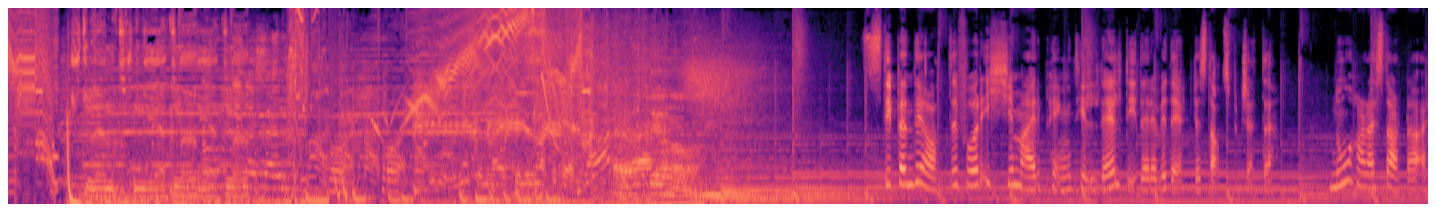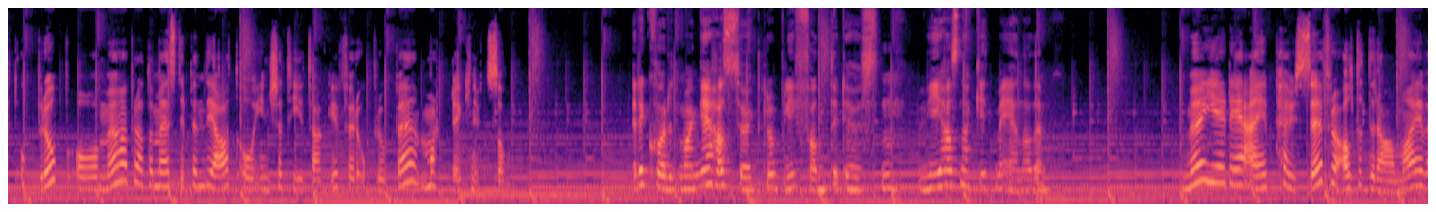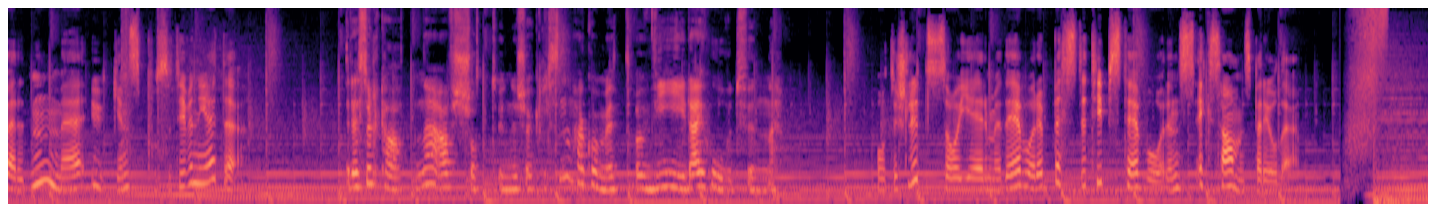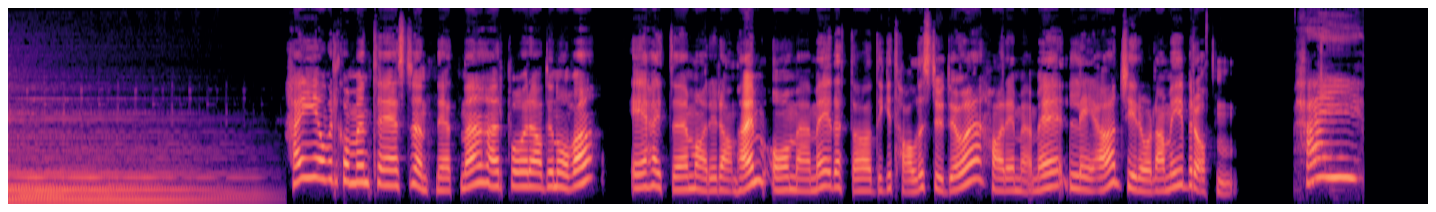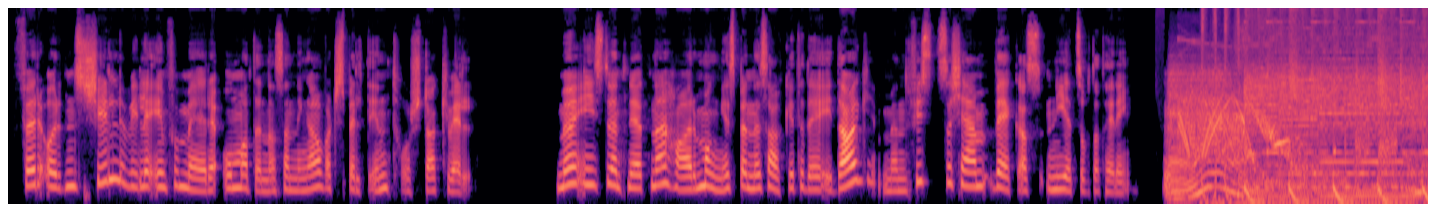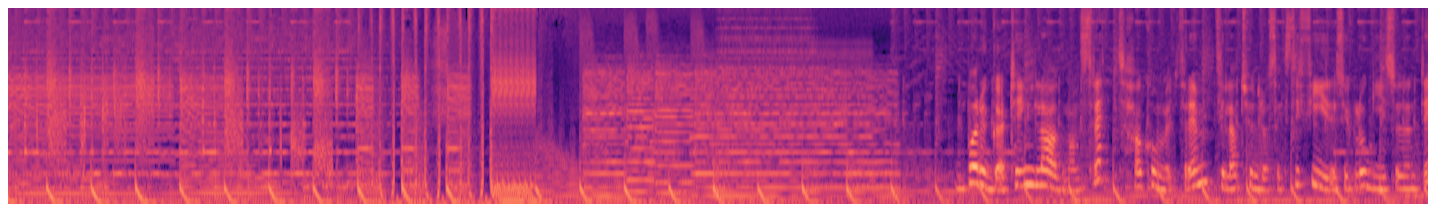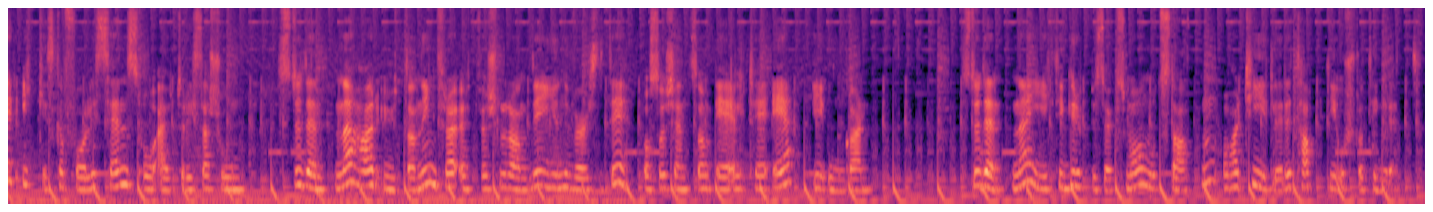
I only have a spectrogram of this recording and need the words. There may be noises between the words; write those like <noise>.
Studentnyhetene. Stipendiater får ikke mer penger tildelt i det reviderte statsbudsjettet. Nå har de starta et opprop, og vi har prata med stipendiat og initiativtaker for oppropet, Marte Knutson. Rekordmange har søkt til å bli fadder til høsten. Vi har snakket med en av dem. Vi gir det en pause fra alt dramaet i verden med ukens positive nyheter. Resultatene av SHoT-undersøkelsen har kommet, og vi gir deg hovedfunnene. Og til slutt så gir vi det våre beste tips til vårens eksamensperiode. Hei og velkommen til Studentnyhetene her på Radio Nova. Jeg heter Mari Ranheim, og med meg i dette digitale studioet har jeg med meg Lea Girolami Bråten. Hei! For ordens skyld vil jeg informere om at denne sendinga ble spilt inn torsdag kveld. Vi i Studentnyhetene har mange spennende saker til det i dag, men først så kommer ukas nyhetsoppdatering. Borgarting lagmannsrett har kommet frem til at 164 psykologistudenter ikke skal få lisens og autorisasjon. Studentene har utdanning fra Ötvöslorandi University, også kjent som ELTE, i Ungarn. Studentene gikk til gruppesøksmål mot staten og har tidligere tapt i Oslo tingrett.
